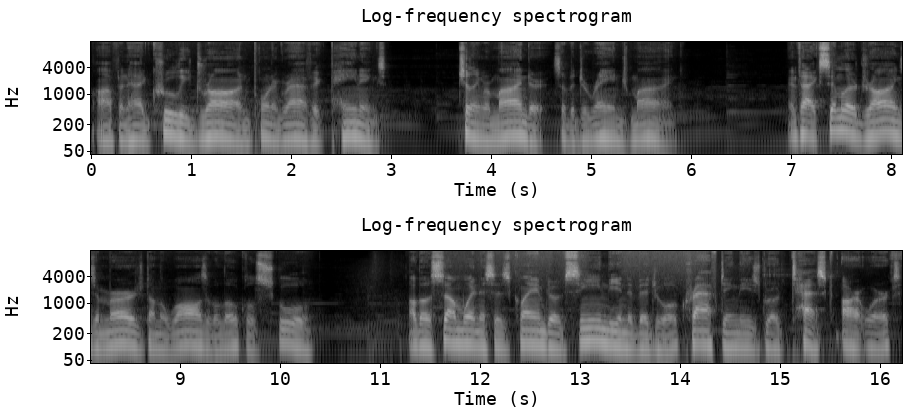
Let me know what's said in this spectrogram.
often had cruelly drawn pornographic paintings, chilling reminders of a deranged mind. In fact, similar drawings emerged on the walls of a local school. Although some witnesses claimed to have seen the individual crafting these grotesque artworks,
